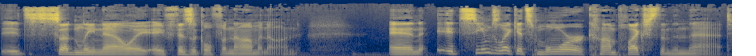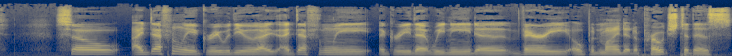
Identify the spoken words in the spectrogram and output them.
it's suddenly now a, a physical phenomenon and it seems like it's more complex than that so I definitely agree with you. I, I definitely agree that we need a very open minded approach to this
